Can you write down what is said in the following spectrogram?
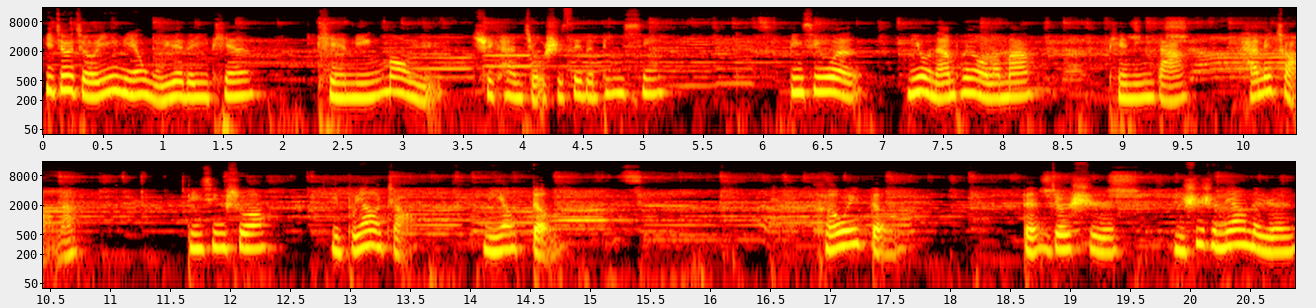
一九九一年五月的一天，铁凝冒雨去看九十岁的冰心。冰心问：“你有男朋友了吗？”铁凝答：“还没找呢。”冰心说：“你不要找，你要等。何为等？等就是你是什么样的人，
